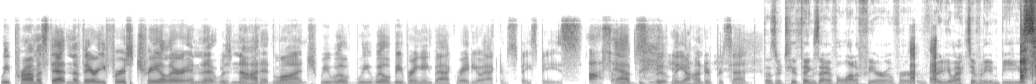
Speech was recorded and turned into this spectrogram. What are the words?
we promised that in the very first trailer, and that was not at launch. We will, we will be bringing back radioactive space bees. awesome. Absolutely, hundred percent. Those are two things I have a lot of fear over: radioactivity and bees.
